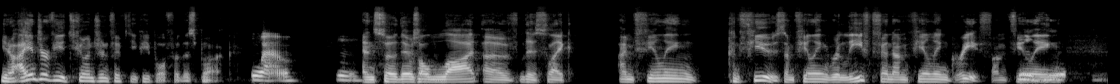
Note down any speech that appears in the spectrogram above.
you know, I interviewed 250 people for this book. Wow. Mm. And so there's a lot of this, like, I'm feeling confused. I'm feeling relief and I'm feeling grief. I'm feeling, mm-hmm.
